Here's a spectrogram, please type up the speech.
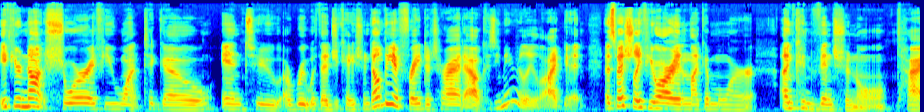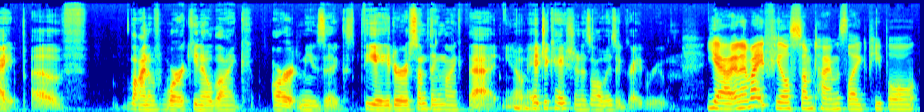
if you're not sure if you want to go into a route with education, don't be afraid to try it out because you may really like it, especially if you are in like a more unconventional type of line of work, you know, like art, music, theater, or something like that. You know, Mhm. education is always a great route. Yeah, and it might feel sometimes like people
